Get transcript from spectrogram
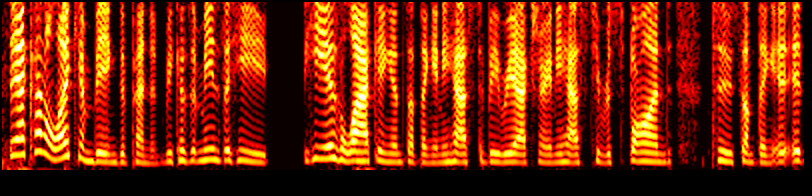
See, I kind of like him being dependent because it means that he he is lacking in something and he has to be reactionary and he has to respond to something. It it,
